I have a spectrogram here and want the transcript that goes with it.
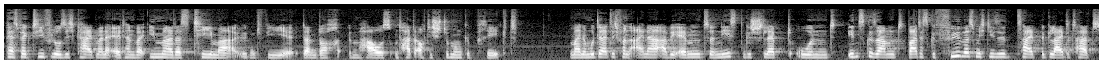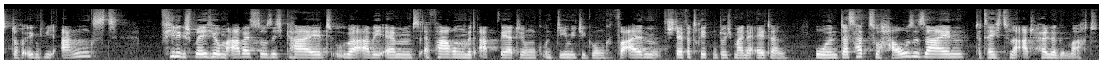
Perspektivlosigkeit meiner Eltern war immer das Thema irgendwie dann doch im Haus und hat auch die Stimmung geprägt. Meine Mutter hat sich von einer ABM zur nächsten geschleppt und insgesamt war das Gefühl, was mich diese Zeit begleitet hat, doch irgendwie Angst. Viele Gespräche um Arbeitslosigkeit, über ABMs, Erfahrungen mit Abwertung und Demütigung, vor allem stellvertretend durch meine Eltern. Und das hat zu Hause sein tatsächlich zu einer Art Hölle gemacht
